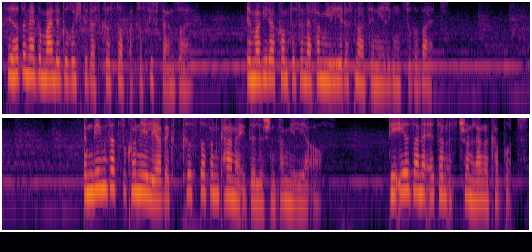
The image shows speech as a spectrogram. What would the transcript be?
Sie hört in der Gemeinde Gerüchte, dass Christoph aggressiv sein soll. Immer wieder kommt es in der Familie des 19-Jährigen zu Gewalt. Im Gegensatz zu Cornelia wächst Christoph in keiner idyllischen Familie auf. Die Ehe seiner Eltern ist schon lange kaputt.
